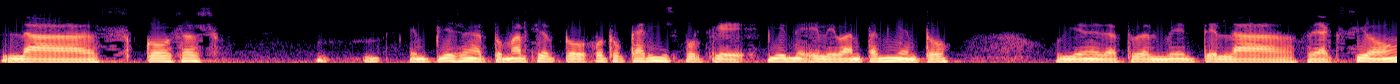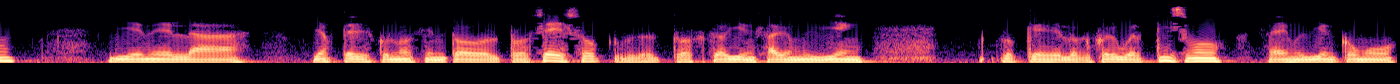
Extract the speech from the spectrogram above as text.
las cosas empiezan a tomar cierto otro cariz porque viene el levantamiento viene naturalmente la reacción, viene la, ya ustedes conocen todo el proceso, todos que oyen saben muy bien lo que, lo que fue el huertismo, saben muy bien cómo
